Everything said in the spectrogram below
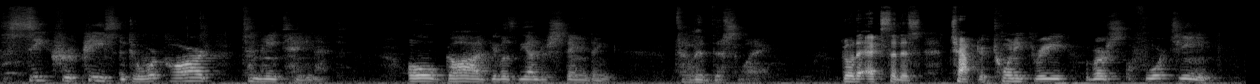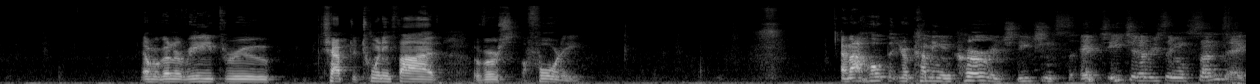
to seek for peace and to work hard to maintain it. Oh God, give us the understanding to live this way. Go to Exodus chapter 23, verse 14. And we're going to read through chapter 25, verse 40. And I hope that you're coming encouraged each and, each and every single Sunday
